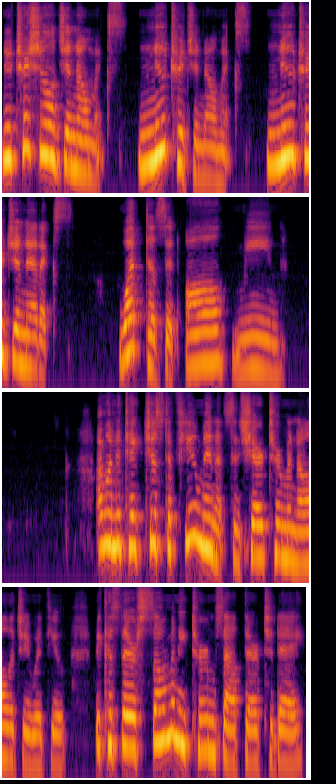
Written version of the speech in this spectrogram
Nutritional genomics, nutrigenomics, nutrigenetics. What does it all mean? I want to take just a few minutes and share terminology with you because there are so many terms out there today.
